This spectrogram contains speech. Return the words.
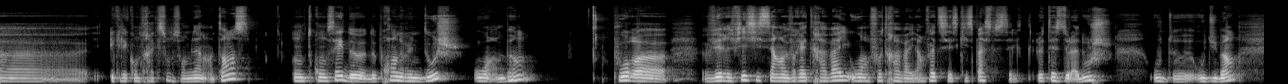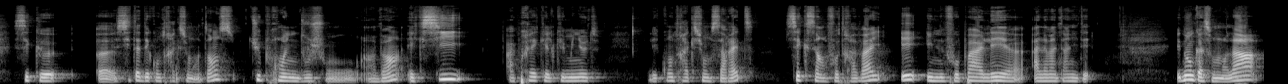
et que les contractions sont bien intenses, on te conseille de, de prendre une douche ou un bain pour vérifier si c'est un vrai travail ou un faux travail. En fait, c'est ce qui se passe, c'est le test de la douche ou, de, ou du bain, c'est que euh, si tu as des contractions intenses, tu prends une douche ou un bain, et que si, après quelques minutes, les contractions s'arrêtent, c'est que c'est un faux travail et il ne faut pas aller euh, à la maternité. Et donc à ce moment-là,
